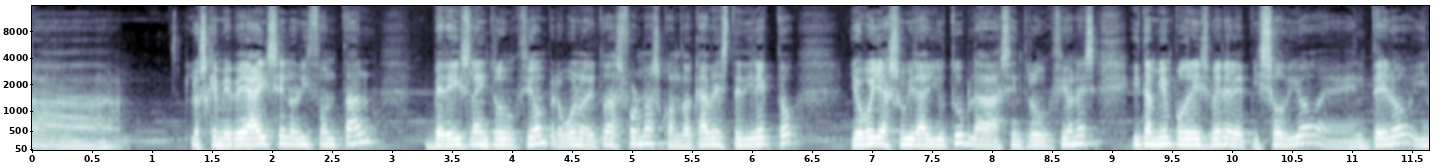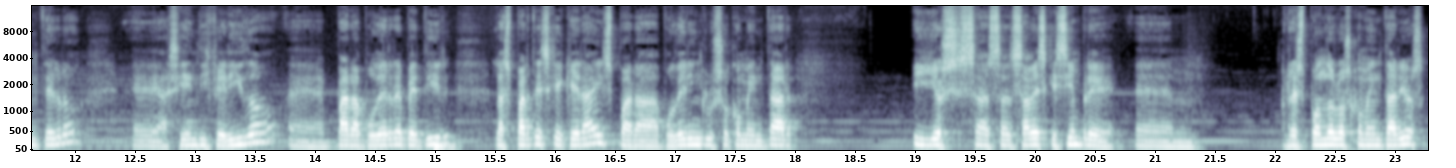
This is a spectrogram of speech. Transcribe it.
Ah, los que me veáis en horizontal veréis la introducción, pero bueno, de todas formas, cuando acabe este directo, yo voy a subir a YouTube las introducciones y también podréis ver el episodio eh, entero, íntegro, eh, así en diferido, eh, para poder repetir las partes que queráis, para poder incluso comentar. Y yo sabes que siempre em, respondo los comentarios,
